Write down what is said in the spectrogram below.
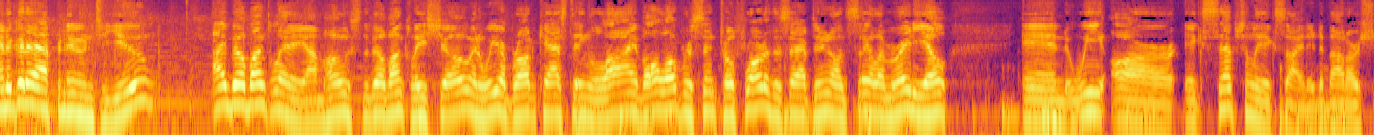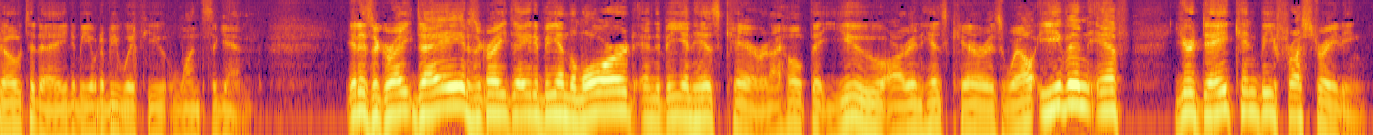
And a good afternoon to you. I'm Bill Bunkley. I'm host of the Bill Bunkley Show, and we are broadcasting live all over Central Florida this afternoon on Salem Radio. And we are exceptionally excited about our show today to be able to be with you once again. It is a great day. It is a great day to be in the Lord and to be in His care. And I hope that you are in His care as well, even if your day can be frustrating.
